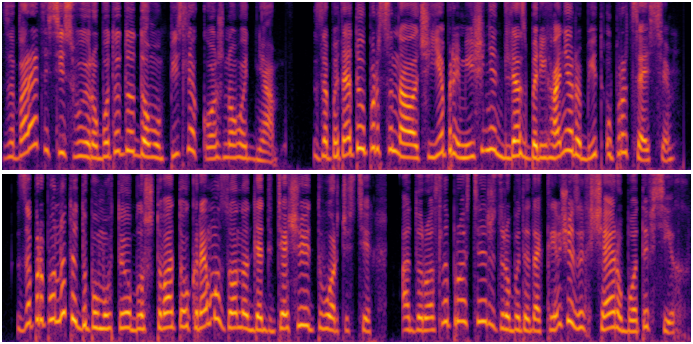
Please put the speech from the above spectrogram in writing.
Забирайте всі свої роботи додому після кожного дня. Запитайте у персоналу, чи є приміщення для зберігання робіт у процесі. Запропонуйте допомогти облаштувати окрему зону для дитячої творчості, а дорослий простір зробити таким, що захищає роботи всіх.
